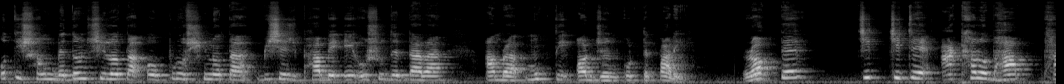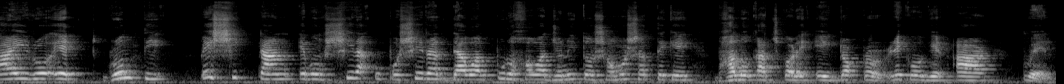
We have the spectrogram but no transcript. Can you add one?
অতি সংবেদনশীলতা ও পুরস্হীনতা বিশেষভাবে এই ওষুধের দ্বারা আমরা মুক্তি অর্জন করতে পারি। রক্তে চিটচিটে আঠারো ভাব, থাইরয়েড গ্রন্থি, পেশিক টান এবং শিরা উপশিরার দেওয়াল পুরো হওয়া জনিত সমস্যা থেকে ভালো কাজ করে এই ডক্টর রেকোগের আর টুয়েলভ।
